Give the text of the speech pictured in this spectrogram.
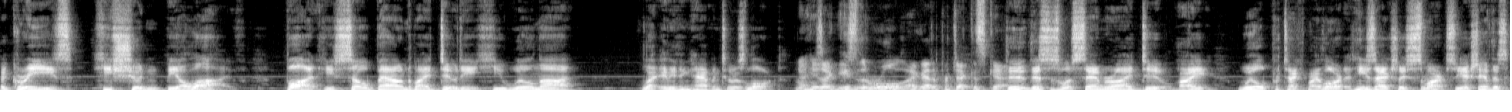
agrees he shouldn't be alive, but he's so bound by duty, he will not let anything happen to his lord. No, he's like, these are the rules. I got to protect this guy. Th- This is what samurai do. I will protect my lord. And he's actually smart. So you actually have this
